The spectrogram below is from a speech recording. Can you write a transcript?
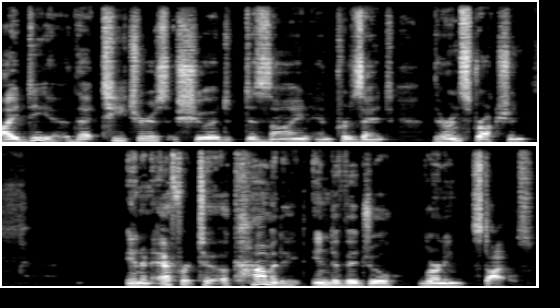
idea that teachers should design and present their instruction in an effort to accommodate individual learning styles.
